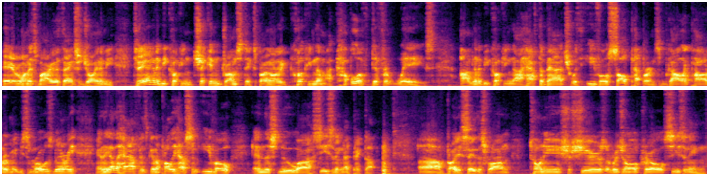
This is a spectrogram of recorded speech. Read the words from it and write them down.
Hey everyone, it's Mario. Thanks for joining me. Today I'm going to be cooking chicken drumsticks, but I'm going to be cooking them a couple of different ways. I'm going to be cooking uh, half the batch with Evo salt, pepper, and some garlic powder, maybe some rosemary, and the other half is going to probably have some Evo and this new uh, seasoning I picked up. Uh, probably say this wrong. Tony Chachere's Original Creole Seasoning.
